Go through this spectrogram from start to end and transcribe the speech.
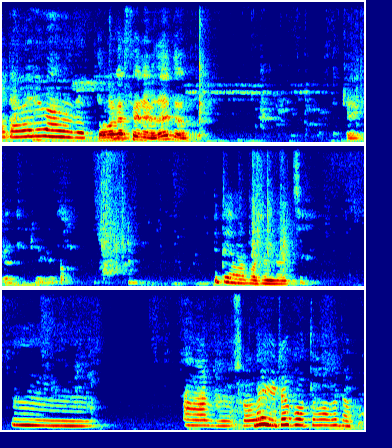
এটা বেশি ভালো দেখতে। তোমার কাছ থেকে নেবে তাই তো? ঠিক আছে ঠিক আছে। এটাই আমার পছন্দ হচ্ছে। আমার সব ভাই এটা কত হবে দেখো?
